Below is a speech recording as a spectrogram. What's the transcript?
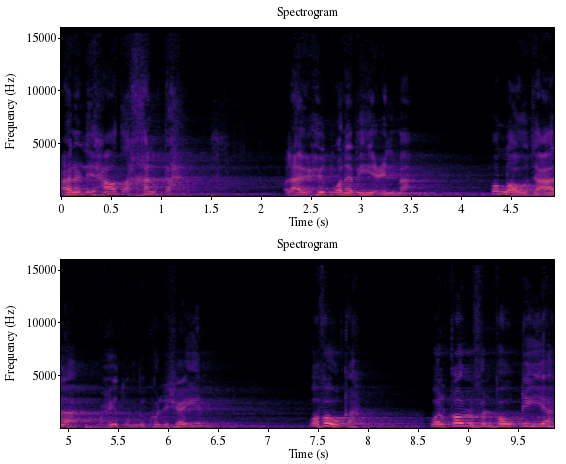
عن الإحاطة خلقه ولا يحيطون به علما. فالله تعالى محيط بكل شيء وفوقه. والقول في الفوقية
